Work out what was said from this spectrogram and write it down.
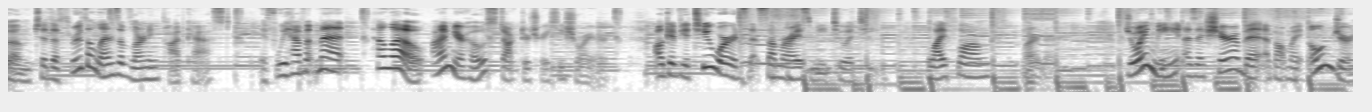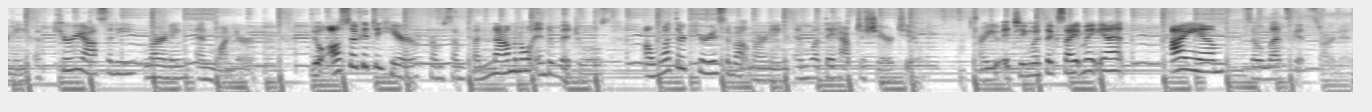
Welcome to the Through the Lens of Learning podcast. If we haven't met, hello, I'm your host, Dr. Tracy Schroyer. I'll give you two words that summarize me to a T lifelong learner. Join me as I share a bit about my own journey of curiosity, learning, and wonder. You'll also get to hear from some phenomenal individuals on what they're curious about learning and what they have to share too. Are you itching with excitement yet? I am, so let's get started.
